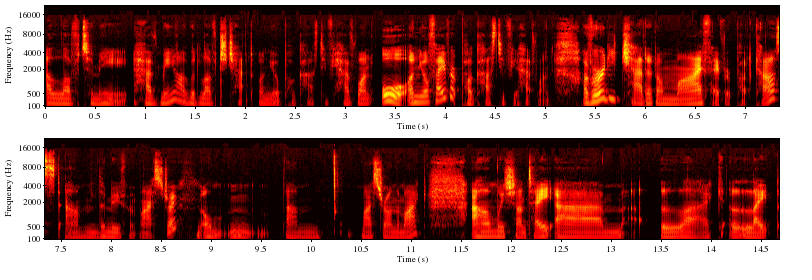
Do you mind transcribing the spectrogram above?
uh, love to me have me. I would love to chat on your podcast if you have one or on your favorite podcast if you have one. I've already chatted on my favorite podcast, um, The Movement Maestro, or mm, um, Maestro on the mic, um, with Shante um, like late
